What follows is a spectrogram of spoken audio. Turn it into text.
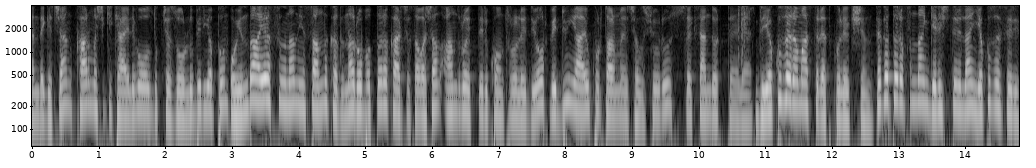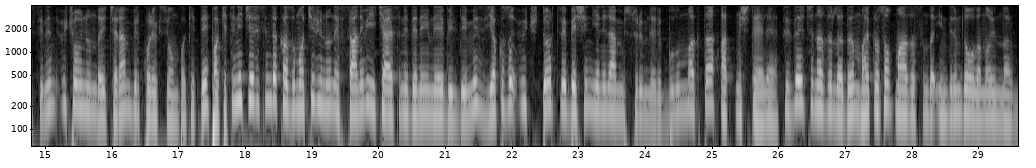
evrende geçen karmaşık hikayeli ve oldukça zorlu bir yapım. Oyunda aya sığınan insanlık adına robotlara karşı savaşan androidleri kontrol ediyor ve dünyayı kurtarmaya çalışıyoruz. 84 TL. The Yakuza Remastered Collection Sega tarafından geliştirilen Yakuza serisinin 3 oyununu da içeren bir koleksiyon paketi. Paketin içerisinde Kazuma Kiryu'nun efsanevi hikayesini deneyimleyebildiğimiz Yakuza 3, 4 ve 5'in yenilenmiş sürümleri bulunmakta 60 TL. Sizler için hazırladığım Microsoft mağazasında indirimde olan oyunlar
